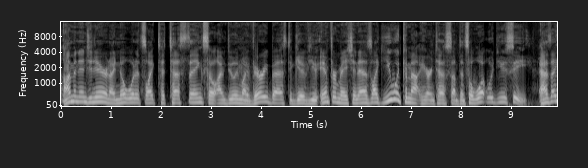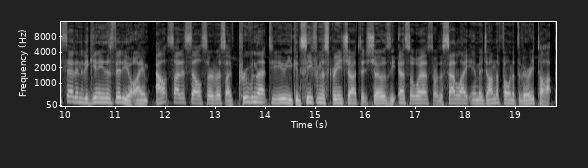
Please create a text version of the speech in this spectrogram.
I'm an engineer and I know what it's like to test things, so I'm doing my very best to give you information as like you would come out here and test something. So what would you see? As I said in the beginning of this video, I am outside of cell service. I've proven that to you. You can see from the screenshots it shows the SOS or the satellite image on the phone at the very top.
